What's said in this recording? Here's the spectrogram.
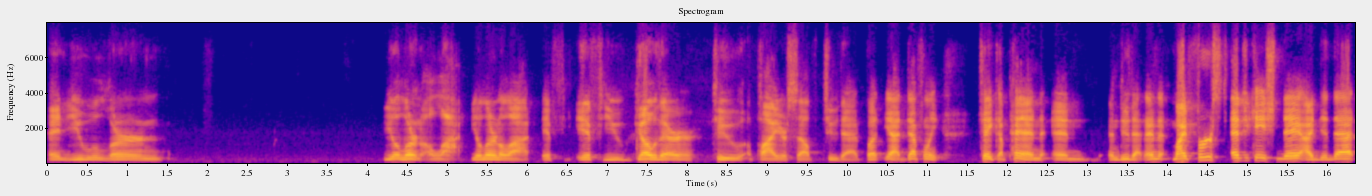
and you will learn you'll learn a lot. You'll learn a lot if if you go there to apply yourself to that. But yeah, definitely take a pen and and do that. And my first education day, I did that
